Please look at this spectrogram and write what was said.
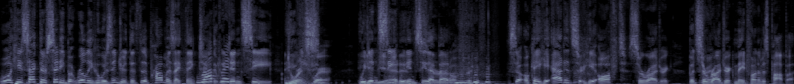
Well, he sacked their city, but really, who was injured? The, the problem is, I think, too, that we didn't see Torrhen's Square. We didn't see. We didn't see that Sir battle. Roderick. So okay, he added. Sir, he offed Sir Roderick, but Sir Right. Roderick made fun of his papa.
